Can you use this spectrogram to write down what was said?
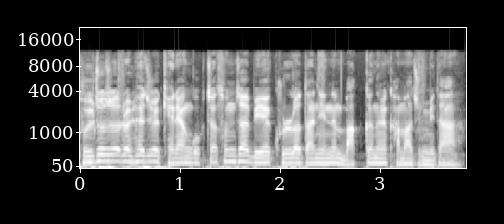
불 조절을 해줄 계량국자 손잡이에 굴러다니는 막끈을 감아줍니다.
